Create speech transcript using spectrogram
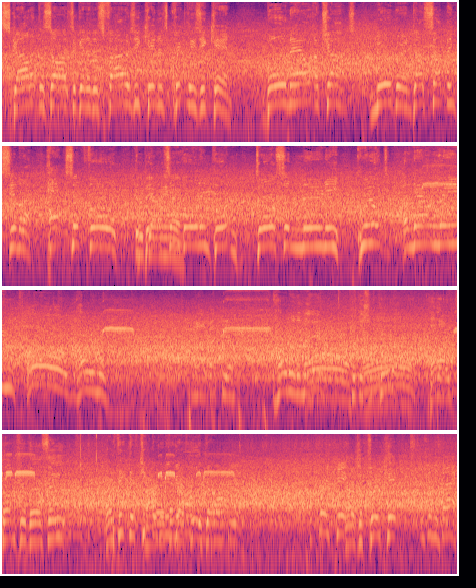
Scarlett decides to get it as far as he can, as quickly as he can. Ball now, a chance. Milburn does something similar. Hacks it forward. The Could bouncing ball important. Dawson, Mooney, Gwilt, and now Ling. Oh, holding, Now back here. Holding the man for the St Kilda. Hello, controversy. I think they've kicked the I winning think goal. that's what we. Free kick. That was a free kick. It's in the back.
